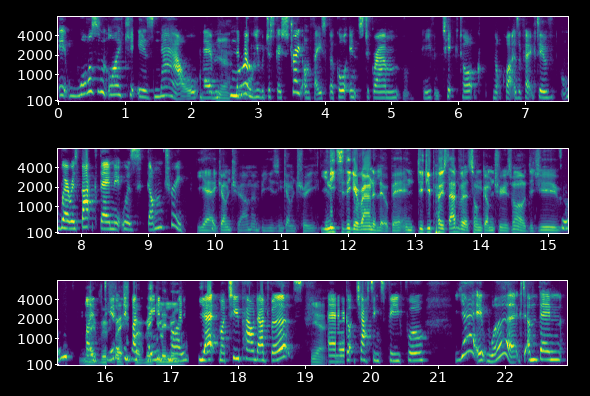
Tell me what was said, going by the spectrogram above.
it wasn't like it is now. Um, yeah. Now you would just go straight on Facebook or Instagram, even TikTok, not quite as effective. Whereas back then it was Gumtree. Yeah, Gumtree. I remember using Gumtree. You need to dig around a little bit. And did you post adverts on Gumtree as well? Did you like refresh regularly? My, yeah, my two pound adverts. Yeah, uh, got chatting to people yeah, it worked. And then,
